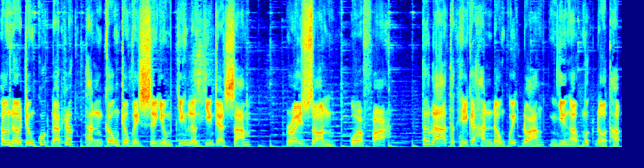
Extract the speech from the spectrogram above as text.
Hơn nữa, Trung Quốc đã rất thành công trong việc sử dụng chiến lược chiến tranh xám Raison Warfare, tức là thực hiện các hành động quyết đoán nhưng ở mức độ thấp,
